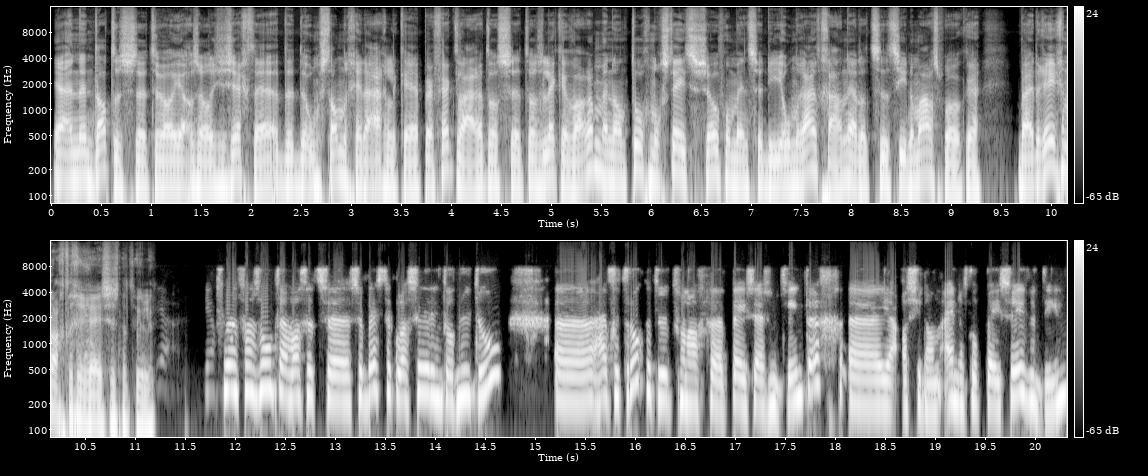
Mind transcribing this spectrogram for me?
Ja, en, en dat is terwijl je, zoals je zegt, hè, de, de omstandigheden eigenlijk perfect waren. Het was, het was lekker warm en dan toch nog steeds zoveel mensen die onderuit gaan. Ja, dat, dat zie je normaal gesproken bij de regenachtige races natuurlijk. Ja. Ja, voor Van Zonta was het zijn beste klassering tot nu toe. Uh, hij vertrok natuurlijk vanaf uh, P26. Uh, ja, als je dan eindigt op P17,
